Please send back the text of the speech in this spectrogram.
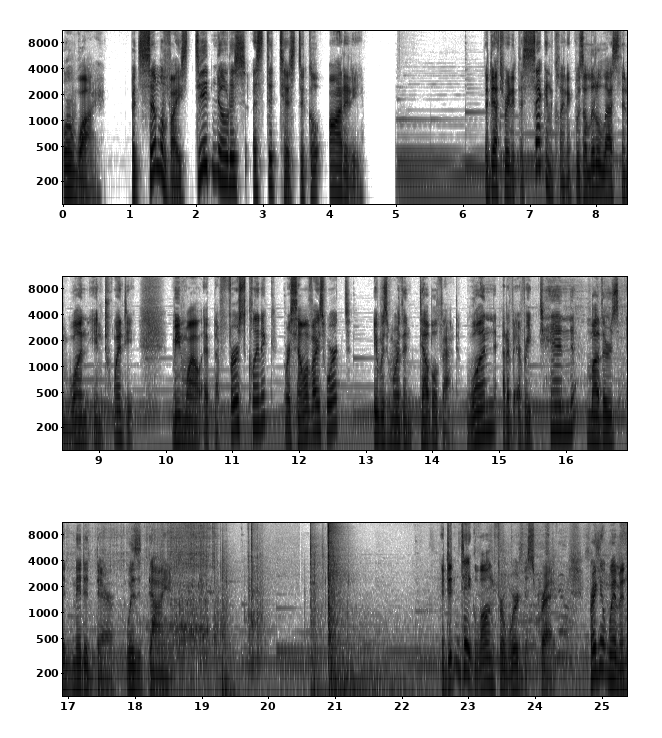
or why, But Semmelweis did notice a statistical oddity. The death rate at the second clinic was a little less than 1 in 20. Meanwhile, at the first clinic, where Semmelweis worked, it was more than double that. One out of every 10 mothers admitted there was dying. It didn't take long for word to spread. Pregnant women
